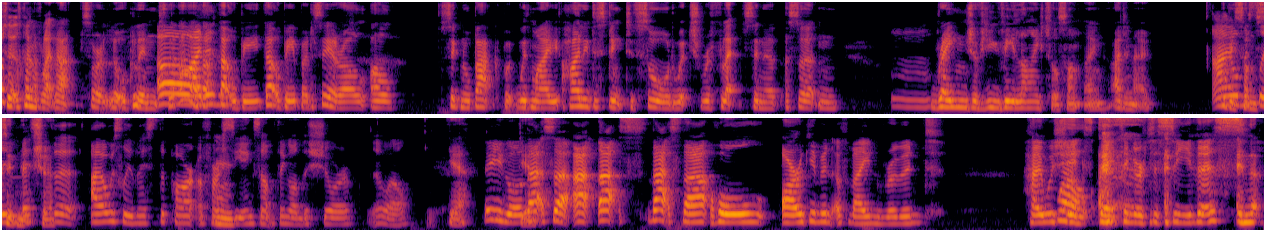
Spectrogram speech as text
so it's kind of like that. Saw a little glint. Oh, I that, didn't- that will be that will be Boadicea. I'll I'll signal back, but with my highly distinctive sword, which reflects in a, a certain Mm. range of UV light or something. I don't know. I obviously missed signature. the. I obviously missed the part of her Mm. seeing something on the shore. Oh well. Yeah. There you go. Yeah. That's a, uh, that's that's that whole argument of mine ruined. How was she expecting her to see this? In the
